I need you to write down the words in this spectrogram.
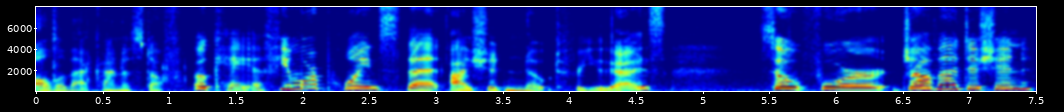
all of that kind of stuff. Okay, a few more points that I should note for you guys. So for Java Edition,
